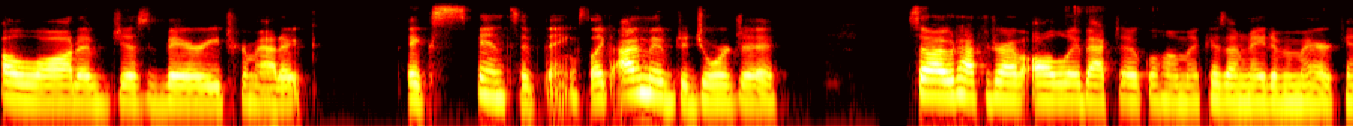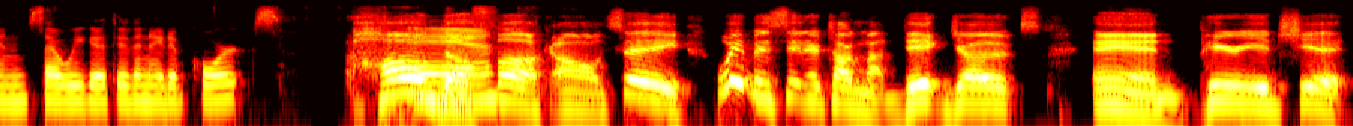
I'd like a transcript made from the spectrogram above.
a lot of just very traumatic, expensive things. Like I moved to Georgia, so I would have to drive all the way back to Oklahoma because I'm Native American. So we go through the native courts. Hold And- the fuck on. See, we've been sitting here talking about dick jokes and period shit.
